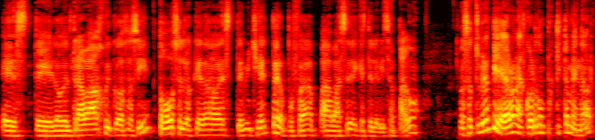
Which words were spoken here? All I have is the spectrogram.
este, lo del trabajo y cosas así. Todo se lo quedó este Michelle, pero pues fue a, a base de que Televisa pagó. O sea, tuvieron que llegar a un acuerdo un poquito menor,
